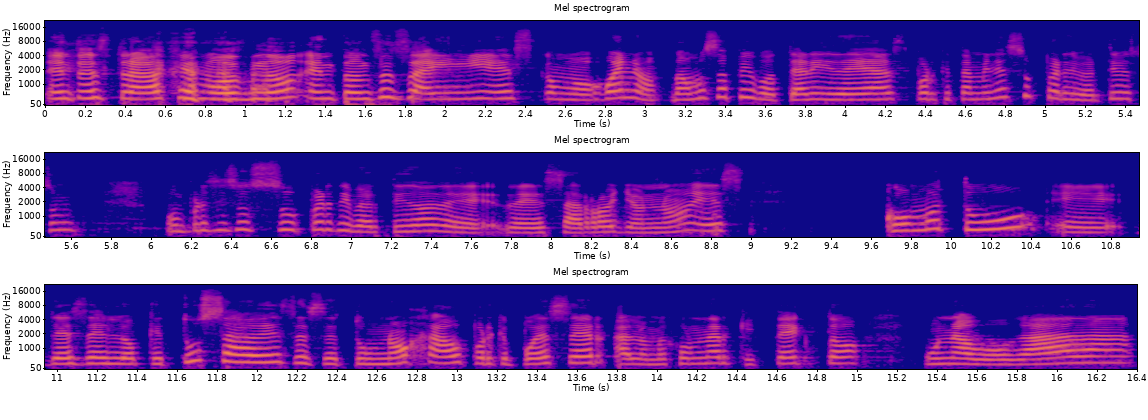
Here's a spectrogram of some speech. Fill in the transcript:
Entonces trabajemos, ¿no? Entonces ahí es como, bueno, vamos a pivotear ideas, porque también es súper divertido, es un, un proceso súper divertido de, de desarrollo, ¿no? Es cómo tú, eh, desde lo que tú sabes, desde tu know-how, porque puede ser a lo mejor un arquitecto, una abogada,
